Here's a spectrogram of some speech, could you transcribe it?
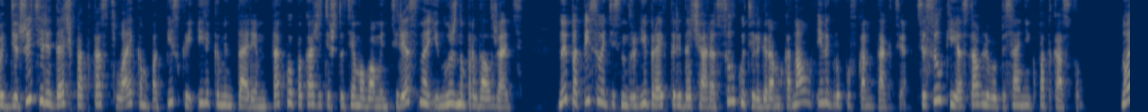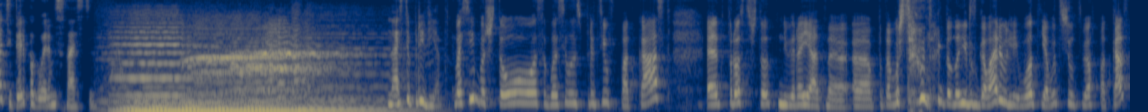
Поддержите Редач подкаст лайком, подпиской или комментарием. Так вы покажете, что тема вам интересна и нужно продолжать. Ну и подписывайтесь на другие проекты Редачара, ссылку, телеграм-канал или группу ВКонтакте. Все ссылки я оставлю в описании к подкасту. Ну а теперь поговорим с Настей. Настя, привет! Спасибо, что согласилась прийти в подкаст. Это просто что-то невероятное, э, потому что мы так давно не разговаривали, и вот я вытащила тебя в подкаст,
